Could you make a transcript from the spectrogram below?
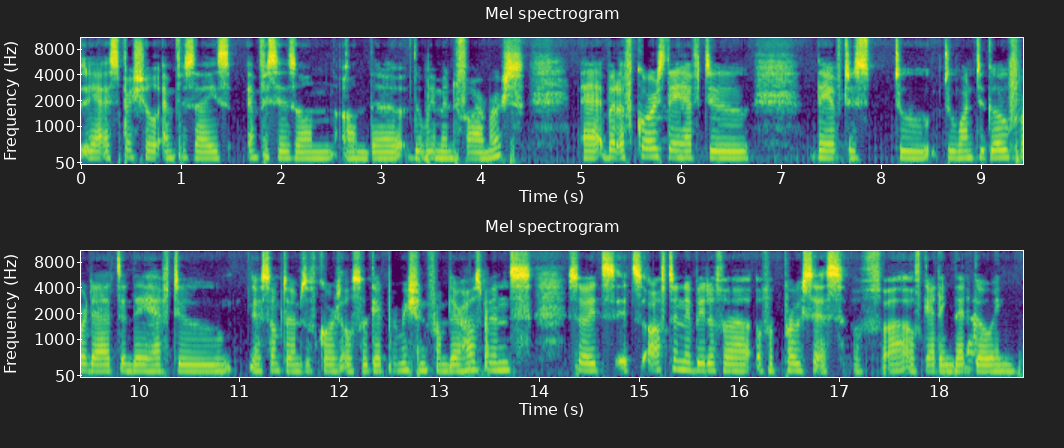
yeah, a special emphasis emphasis on on the the women farmers. Uh, but of course, they have to they have to to to want to go for that, and they have to sometimes, of course, also get permission from their husbands. So it's it's often a bit of a of a process of uh, of getting that yeah. going.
